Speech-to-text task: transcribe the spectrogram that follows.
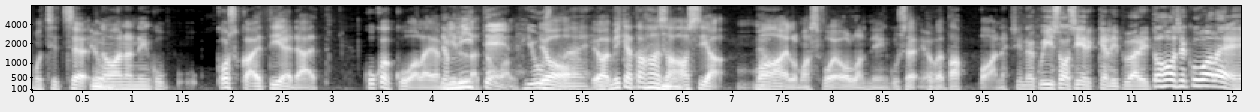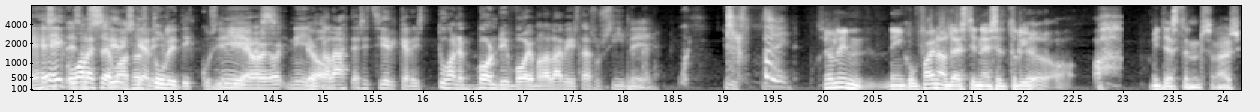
mutta sitten se, ne Joo. on aina niinku, koskaan ei tiedä, että kuka kuolee ja, Ja millä miten, tavalla. just joo, näin, joo, just mikä näin. tahansa asia maailmassa voi olla niinku se, joka tappaa ne. Siinä on joku iso sirkkeli pyörii, tohon se kuolee, sit ei kuole se vaan se tulitikku siinä niin, joo, joo, niin Joo. joka lähtee sitten sirkkelistä tuhannen bondin voimalla lävistää sun silmän. Niin. Just näin. Se oli niin kuin Final Destination tuli, oh, miten sitä nyt sanoisi,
